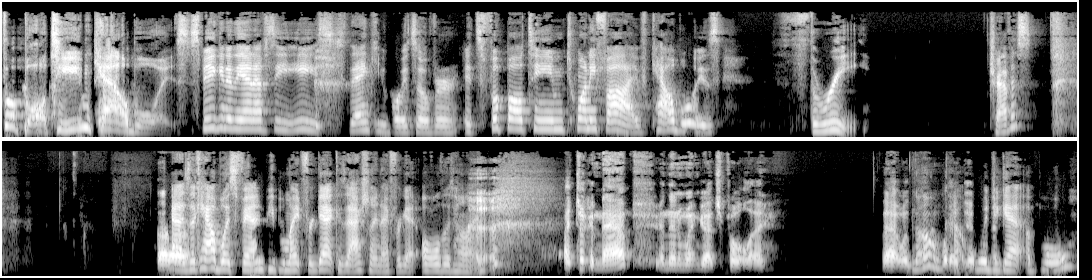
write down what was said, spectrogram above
football team Cowboys. Speaking of the NFC East, thank you, voiceover. It's football team 25, Cowboys 3. Travis? Uh, As a Cowboys fan, people might forget because Ashley and I forget all the time. I took a nap and then went and got Chipotle. That was no, what how, I did. Would you get a bowl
